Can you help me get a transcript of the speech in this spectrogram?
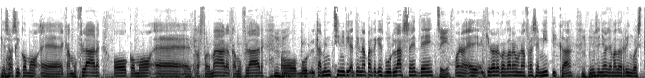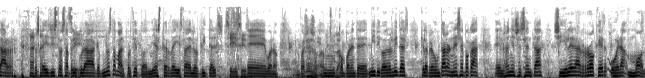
que es Mock. así como eh, camuflar o como eh, transformar o camuflar o bur- también significa tiene una parte que es burlarse de Sí. bueno eh, quiero recordar una frase mítica de un señor llamado Ringo Starr los que hayáis visto esa Sí. película que no está mal por cierto el Yesterday está de los Beatles Sí, sí, sí. Eh, bueno pues eso Muy un chula. componente mítico de los Beatles que le preguntaron en esa época en los años 60 si él era rocker o era mod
